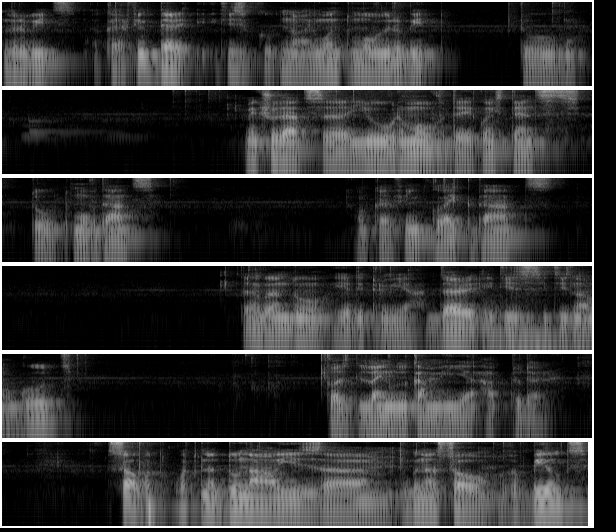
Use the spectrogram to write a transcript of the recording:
a little bit. Okay I think there it is good. No I want to move a little bit to make sure that uh, you remove the coincidence to, to move that. Okay I think like that. Then I'm gonna do here the trim yeah. There it is it is now good. Because the line will come here up to there. So what, what I'm gonna do now is um, I'm gonna also rebuild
